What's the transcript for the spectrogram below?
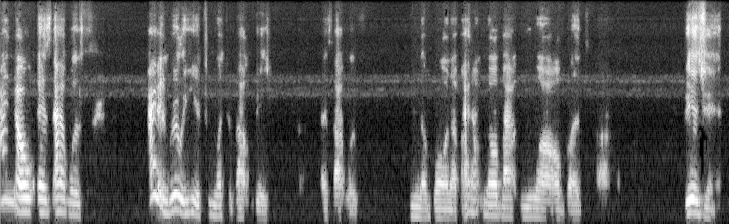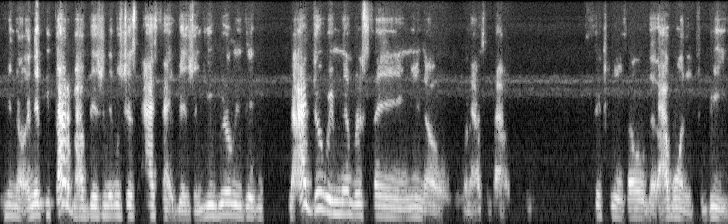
I know as I was, I didn't really hear too much about vision as I was, you know, growing up. I don't know about you all, but uh, vision, you know, and if you thought about vision, it was just eyesight vision. You really didn't. Now, I do remember saying, you know, when I was about six years old that I wanted to be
